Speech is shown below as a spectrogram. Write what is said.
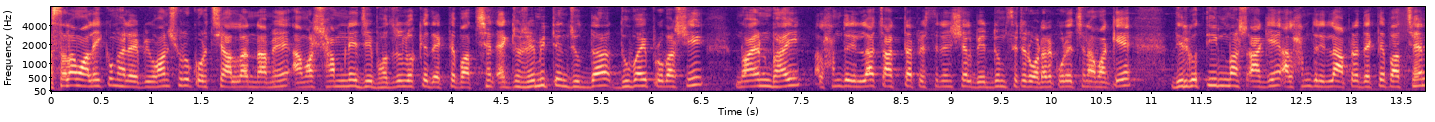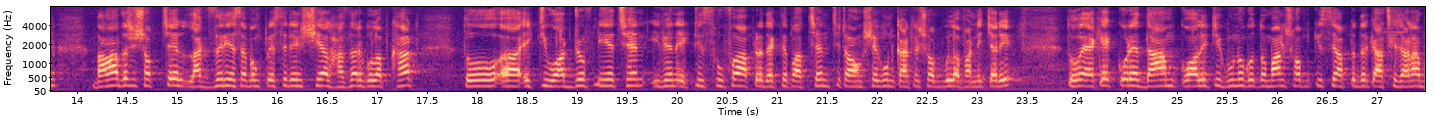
আসসালামু আলাইকুম, হ্যালো এভরিওয়ান। শুরু করছি আল্লাহর নামে। আমার সামনে যে ভদ্রলোককে দেখতে পাচ্ছেন, একজন রেমিটেন্স যোদ্ধা, দুবাই প্রবাসী, নয়ন ভাই। আলহামদুলিল্লাহ, চারটা প্রেসিডেন্সিয়াল বেডরুম সেটের অর্ডার করেছেন আমাকে। দীর্ঘ তিন মাস আগে, আলহামদুলিল্লাহ, আপনারা দেখতে পাচ্ছেন। বাংলাদেশের সবচেয়ে লাক্সারিয়াস এবং প্রেসিডেন্সিয়াল হাজার গোলাপ খাট। তো একটি ওয়ার্ড্রোফ নিয়েছেন ইভেন একটি সোফা আপনারা দেখতে পাচ্ছেন, যেটা অংশেগুণ, কাঠের সবগুলো ফার্নিচারে তো, এক এক করে দাম কোয়ালিটি গুণগত মান সব কিছু আপনাদেরকে আজকে জানাব।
